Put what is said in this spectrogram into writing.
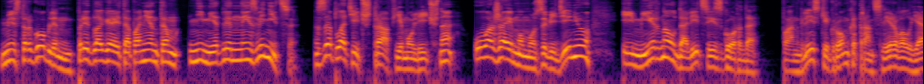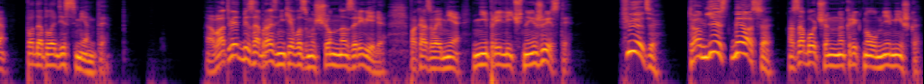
Мистер Гоблин предлагает оппонентам немедленно извиниться, заплатить штраф ему лично, уважаемому заведению и мирно удалиться из города. По-английски громко транслировал я под аплодисменты. В ответ безобразники возмущенно заревели, показывая мне неприличные жесты. «Федя, там есть мясо!» – озабоченно крикнул мне Мишка.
